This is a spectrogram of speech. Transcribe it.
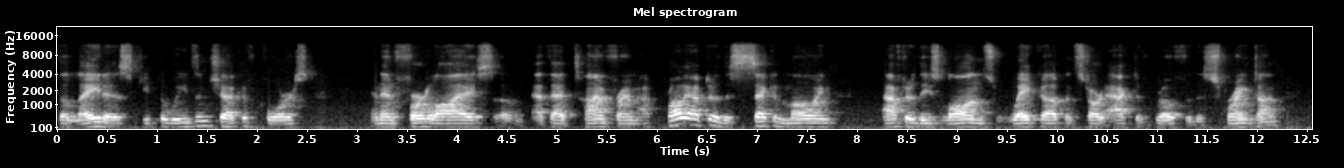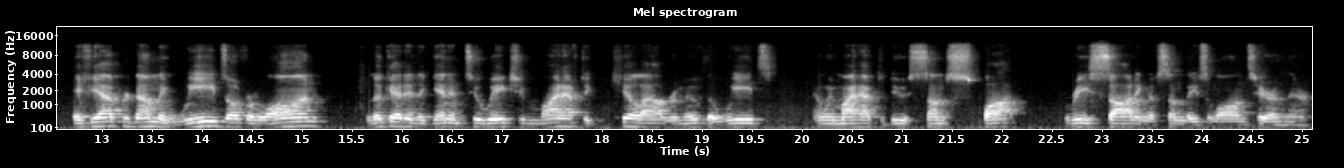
the latest. Keep the weeds in check, of course, and then fertilize um, at that time frame. Probably after the second mowing, after these lawns wake up and start active growth for the springtime. If you have predominantly weeds over lawn, look at it again in two weeks. You might have to kill out, remove the weeds, and we might have to do some spot resodding of some of these lawns here and there.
